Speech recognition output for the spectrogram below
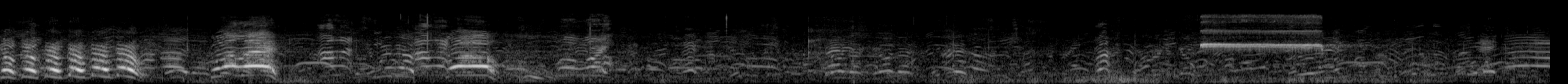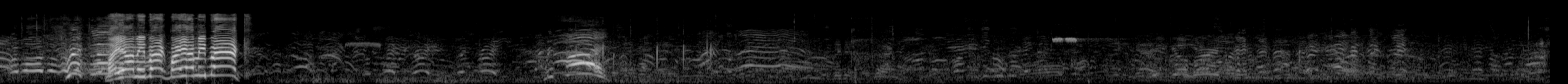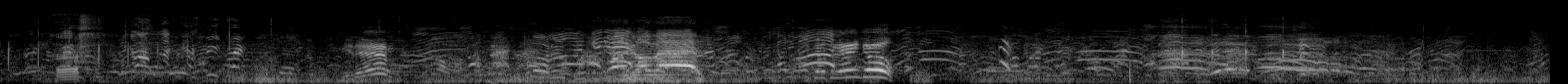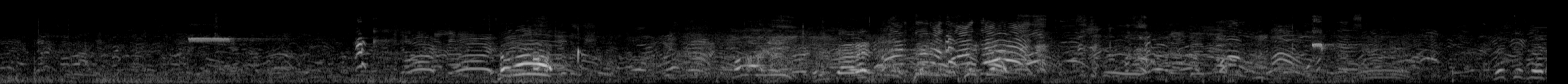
Go, go, go, go, go, go! Go, Alex! Go! Quickly! Miami back, Miami back! Refine! Ah, Get him. Go, man! You got the angle. Come on! You got it. Nick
